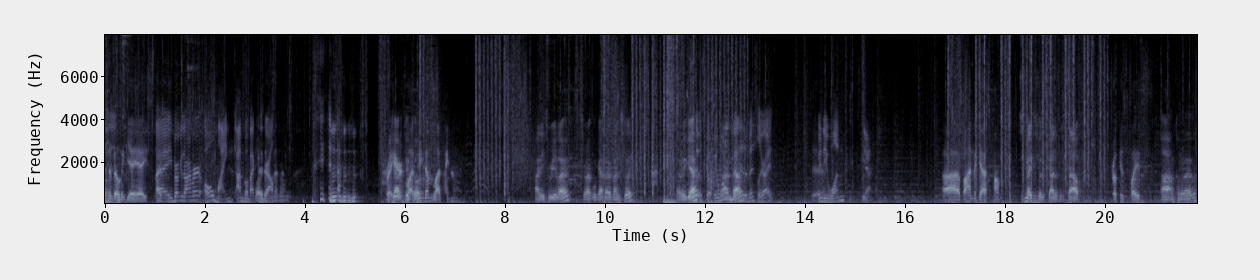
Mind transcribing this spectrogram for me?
in the building. building. Yeah, yeah. He's Uh, he broke his armor. Oh my! I'm going back to the ground. Right here, good left call. kingdom, left kingdom. I need to reload. It's alright, we'll get there eventually. There we No go. scoping. One Man is down. eventually, right? We need one. Yeah. Uh, behind the gas pump. Just making sure this guy doesn't south. Broke his plates. Alright, I'm coming over.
